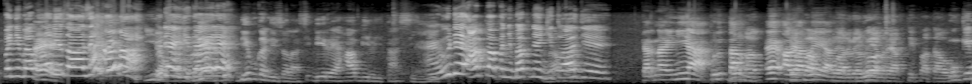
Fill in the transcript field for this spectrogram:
penyebab lu Eh. diisolasi apa? Iya, Udah gitu dia, aja deh. dia bukan diisolasi direhabilitasi Eh, udah apa penyebabnya gitu Kenapa? aja. karena ini ya perutang Bokap, eh ale ale ale keluarga lu yang reaktif atau Mungkin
